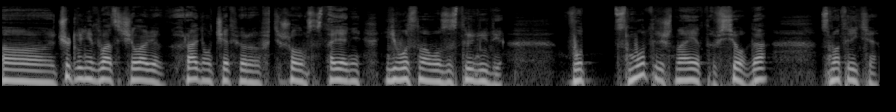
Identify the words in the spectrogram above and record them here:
Э, чуть ли не 20 человек. Ранил четверо в тяжелом состоянии. Его самого застрелили. Вот смотришь на это все, да? Смотрите.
